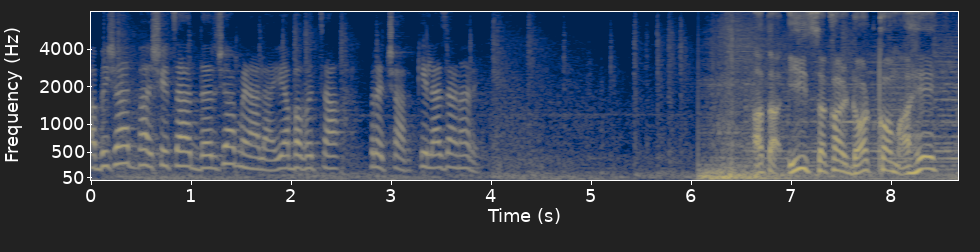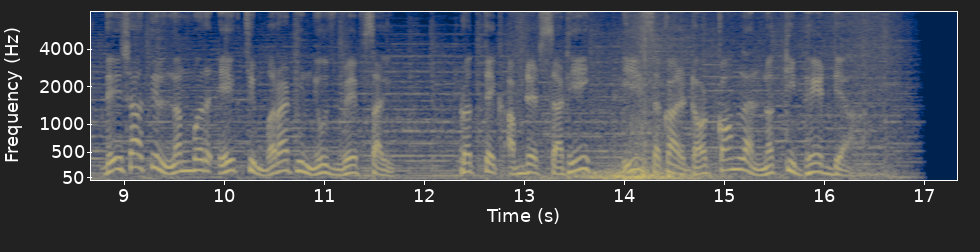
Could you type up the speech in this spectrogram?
अभिजात भाषेचा दर्जा मिळाला याबाबतचा प्रचार केला जाणार आहे. आता ई सकाळ डॉट कॉम आहे देशातील नंबर एक ची मराठी न्यूज वेबसाईट. प्रत्येक अपडेटसाठी ई सकाळ डॉट कॉम ला नक्की भेट द्या.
